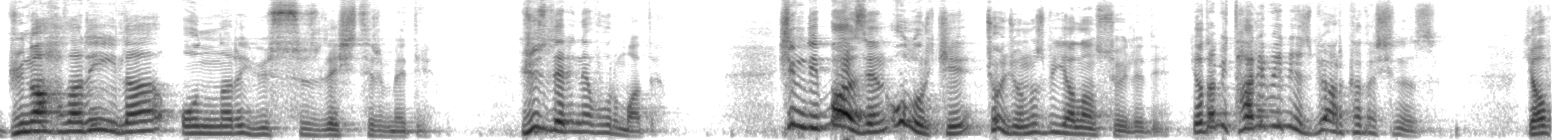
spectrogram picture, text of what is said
Günahlarıyla onları yüzsüzleştirmedi. Yüzlerine vurmadı. Şimdi bazen olur ki çocuğunuz bir yalan söyledi ya da bir talebeniz bir arkadaşınız ya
